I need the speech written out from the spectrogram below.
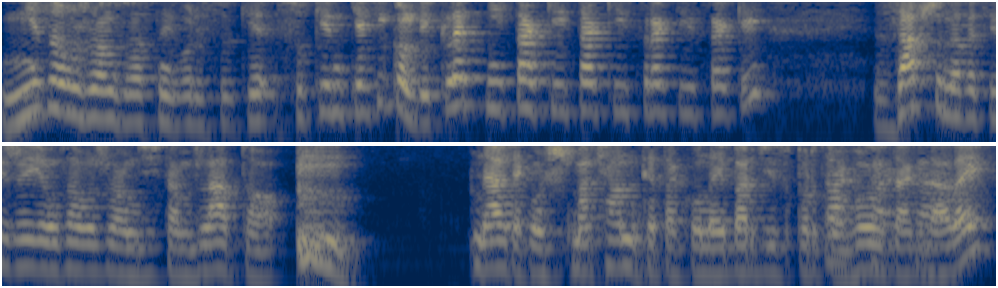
Nie założyłam z własnej woli sukie, sukienki jakiejkolwiek, letniej, takiej, takiej, srakiej, srakiej. Zawsze, nawet jeżeli ją założyłam gdzieś tam w lato, nawet jakąś szmaciankę taką najbardziej sportową Tak, tak, i tak, tak. dalej,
